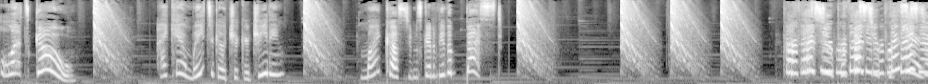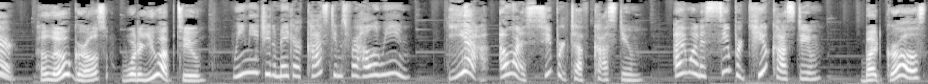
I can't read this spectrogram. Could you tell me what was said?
Let's go! I can't wait to go trick or treating. My costume's gonna be the best. Professor, professor, professor! Hello, girls. What are you up to? We need you to make our costumes for Halloween. Yeah, I want a super tough costume. I want a super cute costume. But, girls,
